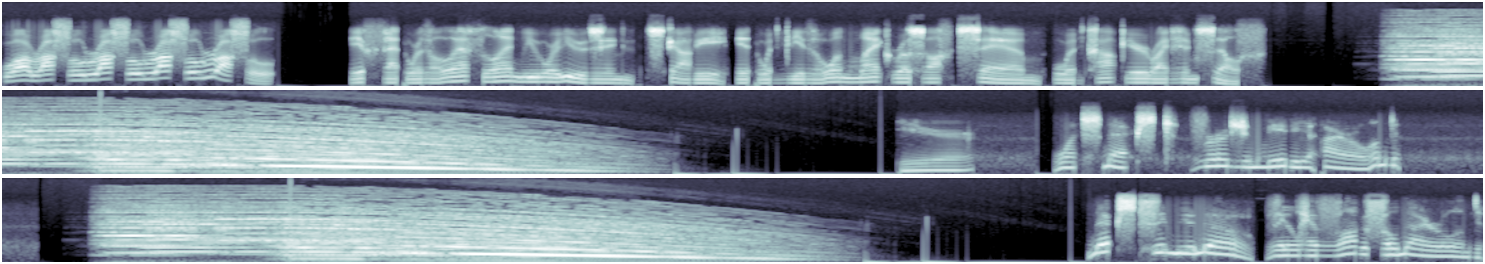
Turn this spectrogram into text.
swa, ruffle, ruffle, ruffle, ruffle. If that were the left line you were using, Scotty, it would be the one Microsoft Sam would copyright himself. Here. What's next, Virgin Media Ireland? Next thing you know, they'll have Vodafone Ireland.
